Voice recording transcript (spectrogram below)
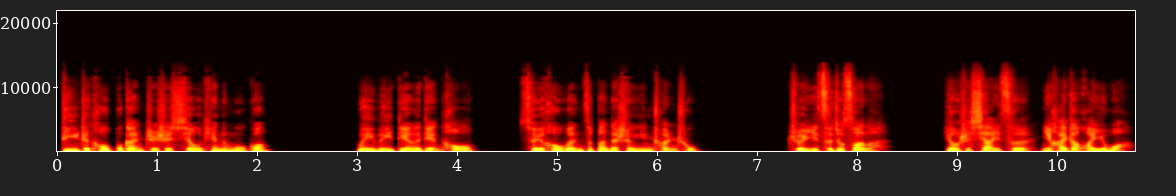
低着头不敢直视萧天的目光，微微点了点头。随后蚊子般的声音传出：“这一次就算了，要是下一次你还敢怀疑我，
